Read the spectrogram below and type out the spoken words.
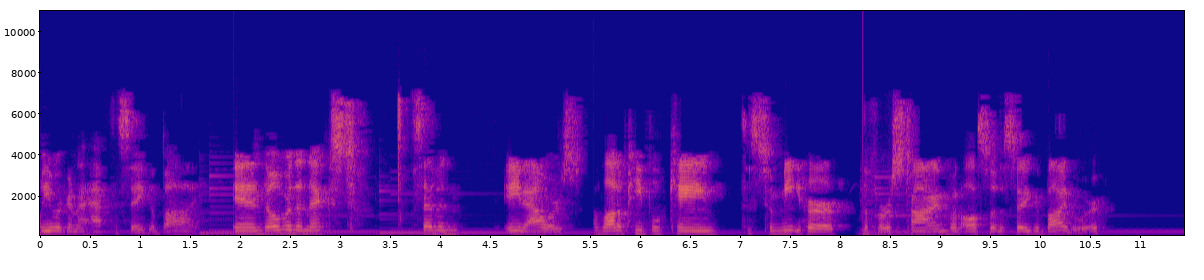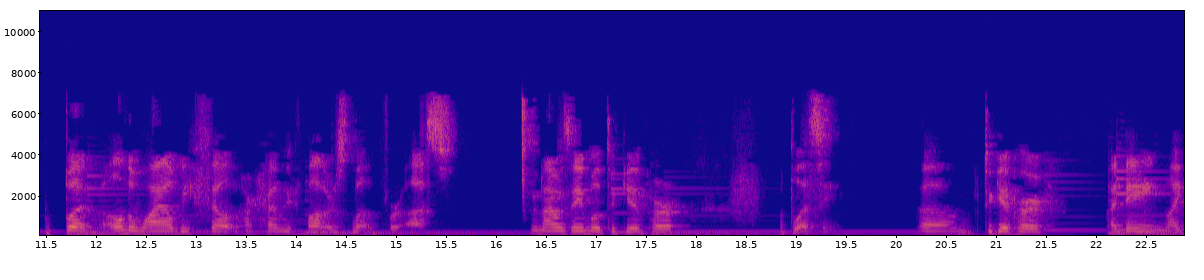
we were going to have to say goodbye. And over the next seven, eight hours, a lot of people came to, to meet her the first time, but also to say goodbye to her. But all the while, we felt our Heavenly Father's love for us. And I was able to give her a blessing, um, to give her a name like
